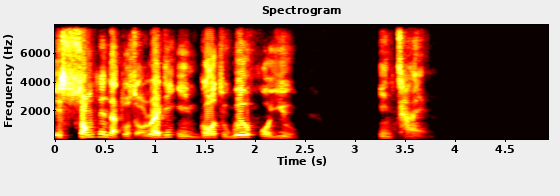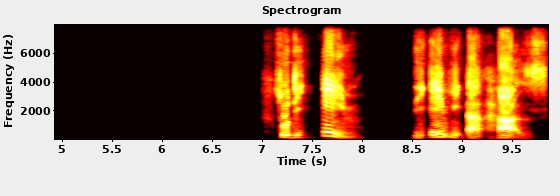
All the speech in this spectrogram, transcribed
is something that was already in God's will for you in time. So the aim, the aim he has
